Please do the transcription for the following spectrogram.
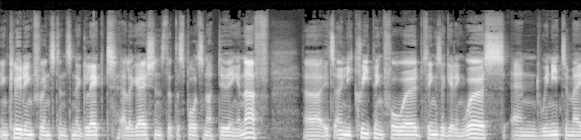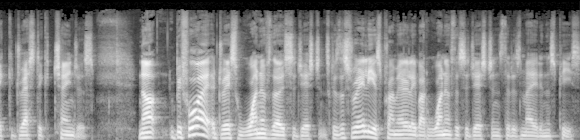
including, for instance, neglect, allegations that the sport's not doing enough uh, it's only creeping forward, things are getting worse, and we need to make drastic changes. Now, before I address one of those suggestions, because this really is primarily about one of the suggestions that is made in this piece,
